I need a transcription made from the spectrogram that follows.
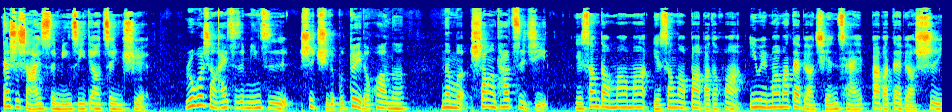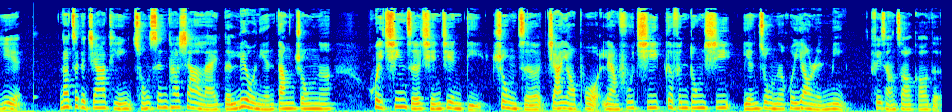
但是小孩子的名字一定要正确。如果小孩子的名字是取的不对的话呢，那么伤了他自己，也伤到妈妈，也伤到爸爸的话，因为妈妈代表钱财，爸爸代表事业，那这个家庭从生他下来的六年当中呢，会轻则钱见底，重则家要破，两夫妻各分东西，严重呢会要人命，非常糟糕的。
